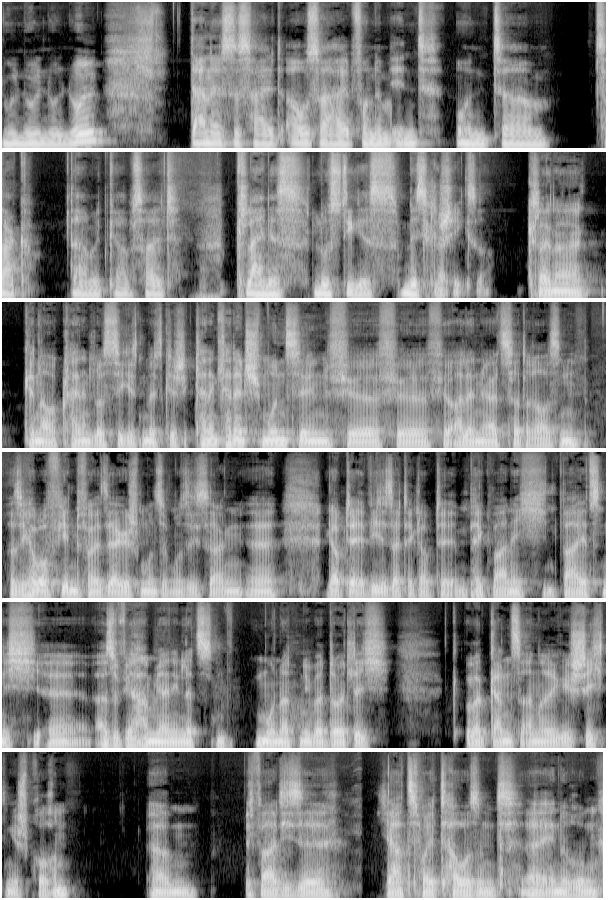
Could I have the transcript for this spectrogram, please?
0000, dann ist es halt außerhalb von einem Int und ähm, zack, damit gab es halt kleines, lustiges Missgeschick. So. Kleiner Genau, kleines lustiges Mitgesch kleine, kleine Schmunzeln für, für, für alle Nerds da draußen. Also ich habe auf jeden Fall sehr geschmunzelt, muss ich sagen. Äh, ich glaube, der, wie gesagt, ich glaube, der Impact war nicht, war jetzt nicht, äh, also wir haben ja in den letzten Monaten über deutlich, über ganz andere Geschichten gesprochen. Ähm, es war diese Jahr 2000 Erinnerung.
